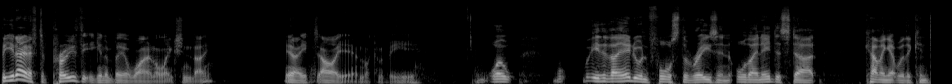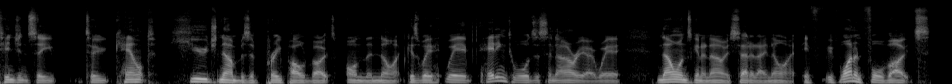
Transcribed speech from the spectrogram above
But you don't have to prove that you're going to be away on election day. You know, you can- oh yeah, I'm not going to be here. Well, either they need to enforce the reason or they need to start coming up with a contingency to count huge numbers of pre-polled votes on the night because we're, we're heading towards a scenario where no one's going to know Saturday night. If, if one in four votes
